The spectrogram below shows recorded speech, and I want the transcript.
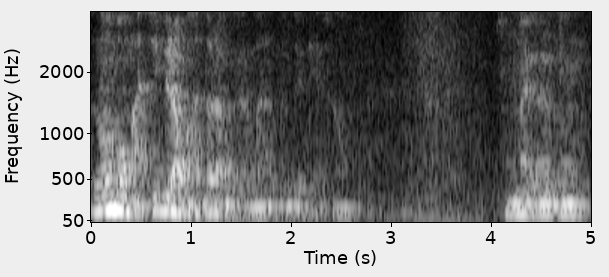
응원봉 맛집이라고 하더라고요, 많은 분들께서. 정말 여러분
